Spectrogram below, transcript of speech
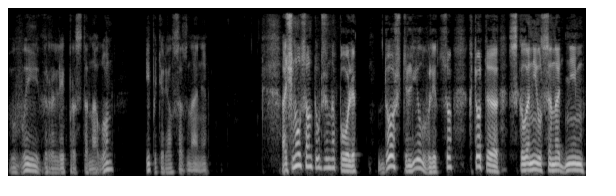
«Выиграли», — простонал он и потерял сознание. Очнулся он тут же на поле. Дождь лил в лицо, кто-то склонился над ним,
